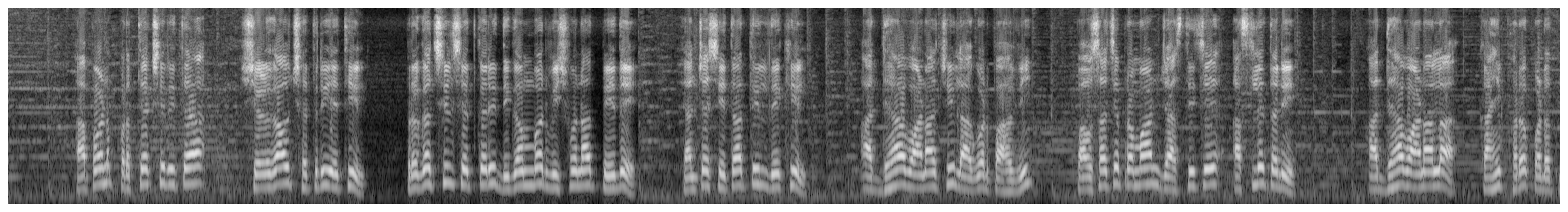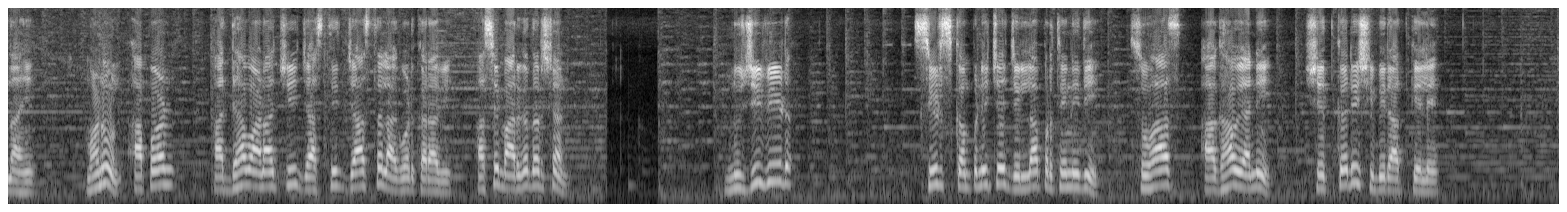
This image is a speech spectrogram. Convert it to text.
आपण प्रत्यक्षरित्या शेळगाव छत्री येथील प्रगतशील शेतकरी दिगंबर विश्वनाथ पेदे यांच्या शेतातील देखील अध्यावाणाची लागवड पाहावी. पावसाचे प्रमाण जास्तीचे असले तरी अध्यावाणाला काही फरक पडत नाही. म्हणून आपण अध्यावानाची जास्तीत जास्त लागवड करावी असे मार्गदर्शन नुजीवीड सीड्स कंपनीचे जिल्हा प्रतिनिधी सुहास आघाव यांनी शेतकरी शिबिरात केले.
